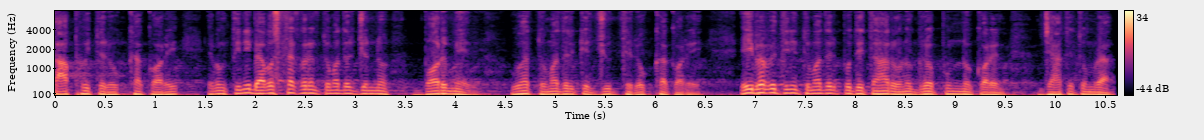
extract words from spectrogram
তাপ হইতে রক্ষা করে এবং তিনি ব্যবস্থা করেন তোমাদের জন্য বর্মের উহা তোমাদেরকে যুদ্ধে রক্ষা করে এইভাবে তিনি তোমাদের প্রতি তাহার অনুগ্রহ পূর্ণ করেন যাতে তোমরা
